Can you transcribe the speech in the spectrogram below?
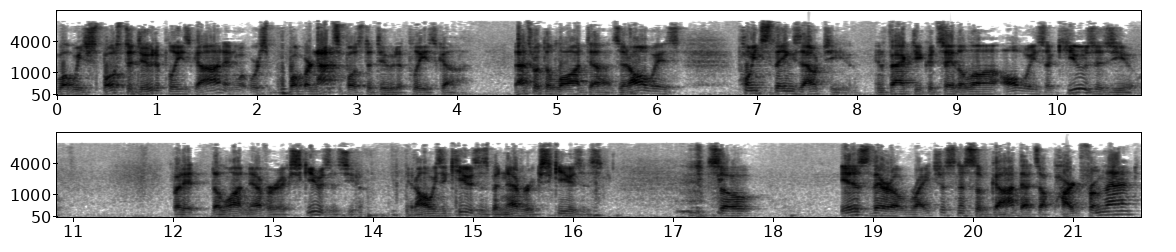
what we're supposed to do to please God and what we're, what we're not supposed to do to please God. That's what the law does. It always points things out to you. In fact, you could say the law always accuses you, but it, the law never excuses you. It always accuses, but never excuses. So, is there a righteousness of God that's apart from that?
